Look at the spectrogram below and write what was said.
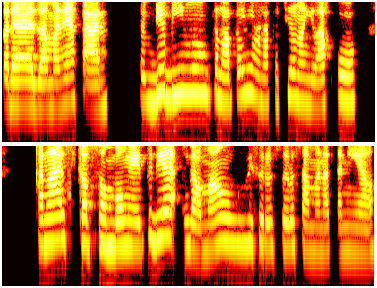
pada zamannya kan. Tapi dia bingung kenapa ini anak kecil manggil aku. Karena sikap sombongnya itu dia nggak mau disuruh-suruh sama Nathaniel.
